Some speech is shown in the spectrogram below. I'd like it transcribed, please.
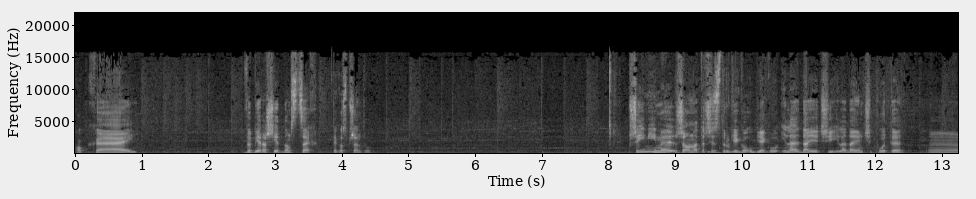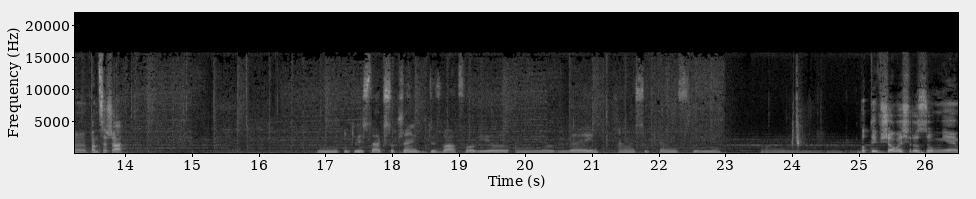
Okej. Wybierasz jedną z cech tego sprzętu. Przyjmijmy, że ona też jest z drugiego ubiegu. Ile daje ci, ile dają ci płyty yy, pancerza? Mm, I tu jest tak, subtract 2 for your, uh, your vein, a subtract 3 Bo ty wziąłeś, rozumiem,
